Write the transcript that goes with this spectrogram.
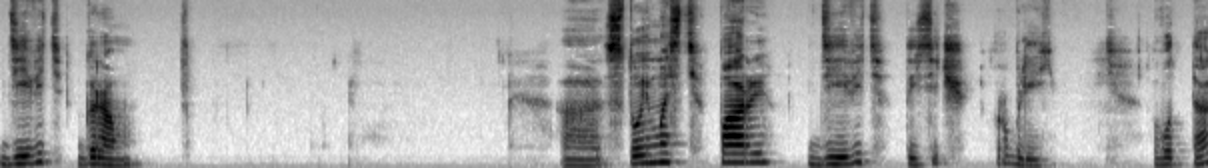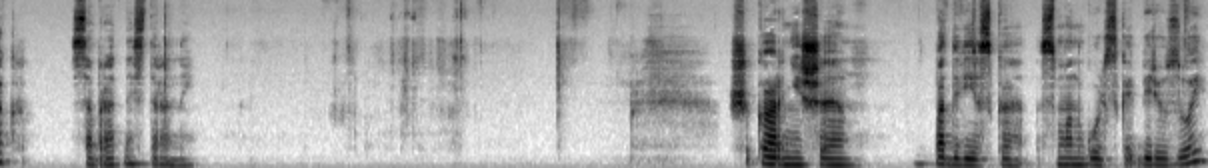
9 грамм. А, стоимость пары 9 тысяч рублей. Вот так с обратной стороны. Шикарнейшая подвеска с монгольской бирюзой.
